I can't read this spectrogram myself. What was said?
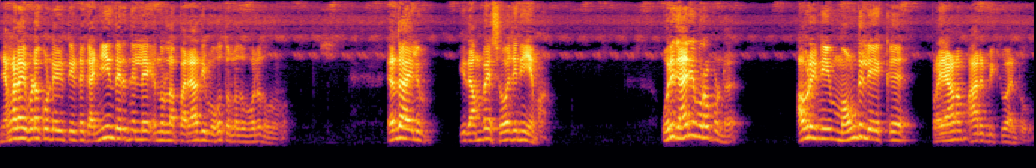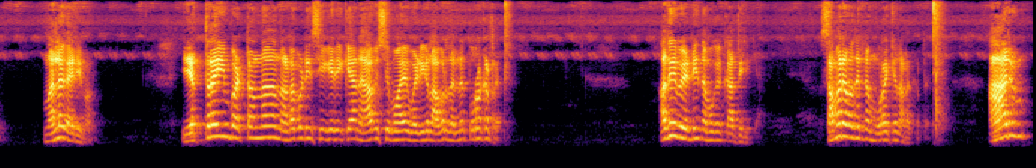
ഞങ്ങളെ ഇവിടെ കൊണ്ടിരുത്തിയിട്ട് കഞ്ഞിയും തരുന്നില്ലേ എന്നുള്ള പരാതി മുഖത്തുള്ളതുപോലെ തോന്നുന്നു. എന്തായാലും ഇത് അമ്പെ ശോചനീയമാണ്. ഒരു കാര്യം ഉറപ്പുണ്ട്. അവർ ഇനിയും മൗണ്ടിലേക്ക് പ്രയാണം ആരംഭിക്കുവാൻ പോകും. നല്ല കാര്യമാണ്. എത്രയും പെട്ടെന്ന് നടപടി സ്വീകരിക്കാൻ ആവശ്യമായ വഴികൾ അവർ തന്നെ തുറക്കട്ടെ. അതിനുവേണ്ടി നമുക്ക് കാത്തിരിക്കാം. സമരം അതിന്റെ മുറയ്ക്ക് നടക്കട്ടെ. ആരും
